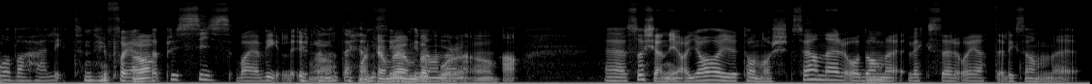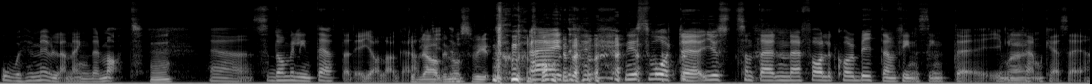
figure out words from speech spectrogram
Ja. vad härligt, nu får jag Ja. äta precis vad jag vill utan Ja, att ta man hänsyn kan till vända någon på det, annan. Ja. Eh, Så känner jag. Jag har ju tonårssöner och de Mm. växer och äter liksom eh, ohemula mängder mat. Eh, Så de vill inte äta det jag lagar. Det blir aldrig något svinn. Nej, det, det är svårt. eh, Just sånt där, den där falukorvbiten finns inte i mitt Nej. hem kan jag säga.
